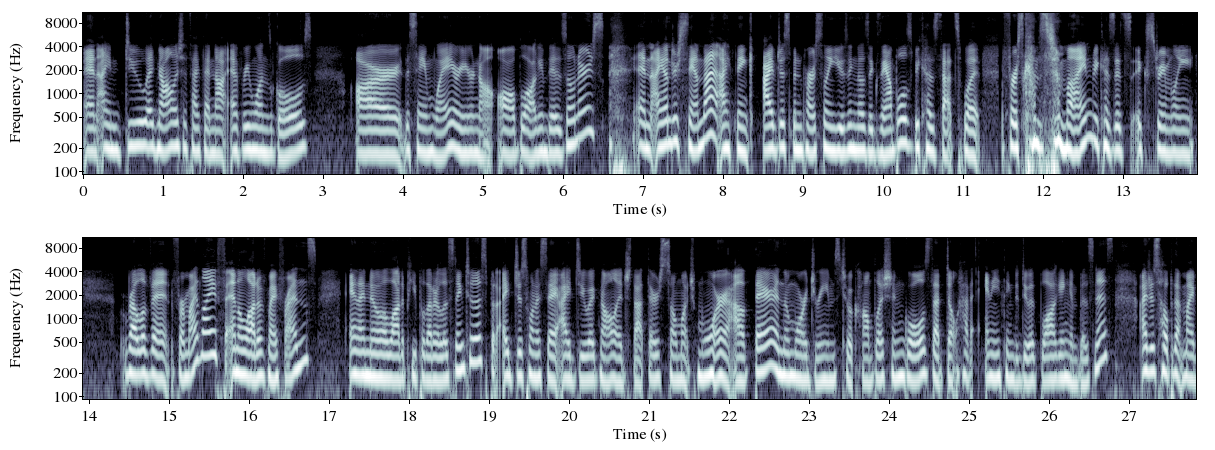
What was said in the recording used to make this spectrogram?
And I do acknowledge the fact that not everyone's goals are the same way or you're not all blog and biz owners. and I understand that. I think I've just been personally using those examples because that's what first comes to mind because it's extremely relevant for my life and a lot of my friends. And I know a lot of people that are listening to this, but I just want to say I do acknowledge that there's so much more out there and the more dreams to accomplish and goals that don't have anything to do with blogging and business. I just hope that my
